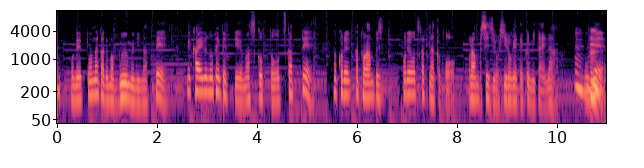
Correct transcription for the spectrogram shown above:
んこうネットの中でまあブームになって、で、カエルのペペっていうマスコットを使って、まあ、これがトランプ、これを使ってなんかこう、トランプ支持を広げていくみたいなうんので、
